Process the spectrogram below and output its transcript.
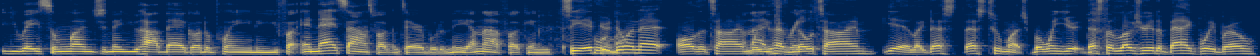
you ate some lunch, and then you hop back on the plane, and you fu- and that sounds fucking terrible to me. I'm not fucking. See, if you're doing that all the time, I'm where you have no time, yeah, like that's that's too much. But when you're that's the luxury of the bag boy, bro.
